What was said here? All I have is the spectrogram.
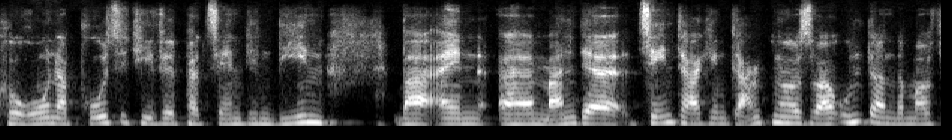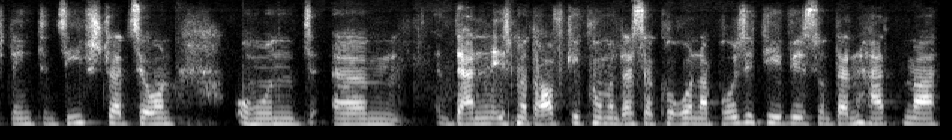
Corona-positive Patient in Wien war ein äh, Mann, der zehn Tage im Krankenhaus war, unter anderem auf der Intensivstation. Und ähm, dann ist man draufgekommen, dass er Corona-positiv ist. Und dann hat man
